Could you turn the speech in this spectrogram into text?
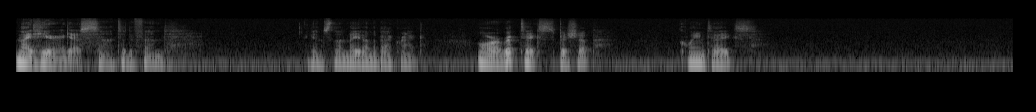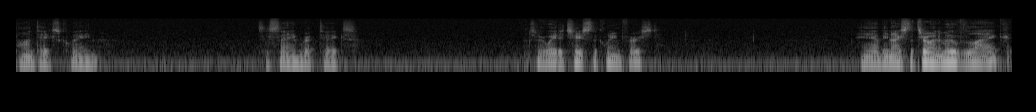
Knight here, I guess, uh, to defend against the mate on the back rank. Or rook takes bishop, queen takes, pawn takes queen. It's the same, rook takes. Is there a way to chase the queen first? Yeah, it'd be nice to throw in a move like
